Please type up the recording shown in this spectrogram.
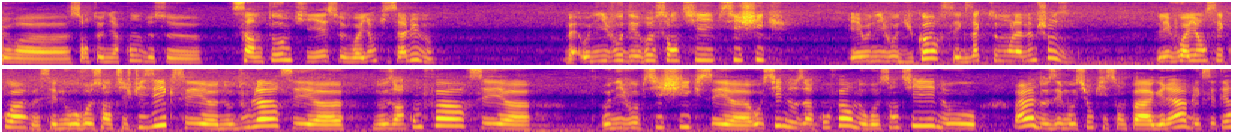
euh, sans tenir compte de ce symptôme qui est ce voyant qui s'allume. Ben, au niveau des ressentis psychiques et au niveau du corps, c'est exactement la même chose. Les voyants, c'est quoi? Bah, C'est nos ressentis physiques, c'est euh, nos douleurs, c'est euh, nos inconforts, c'est euh, au niveau psychique, c'est aussi nos inconforts, nos ressentis, nos, voilà, nos émotions qui sont pas agréables, etc.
